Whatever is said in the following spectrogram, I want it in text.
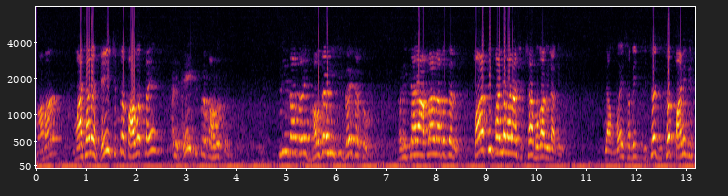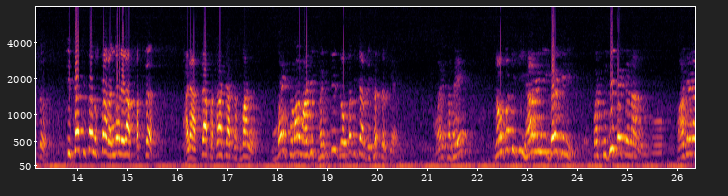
मामा माझ्यानं हेही चित्र पाहत नाही आणि हेही चित्र पाहत नाही. स्त्री जात आणि भावजाईची गय करतो. पण हिच्या या अपराधाबद्दल पाचही पांडवांना शिक्षा भोगावी लागेल. या मय सभेत जिथं जिथं पाणी दिसतं तिथं तिथं नुसता रंगवलेला फक्त. आणि असल्या प्रकारच्या कसबानं मय सभा माझी फजिती द्रौपदीच्या देखत करते आहे. मय सभे द्रौपदीची ह्यावेळी मी गळ केली पण तुझी गय करणार नाही. माझ्या या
